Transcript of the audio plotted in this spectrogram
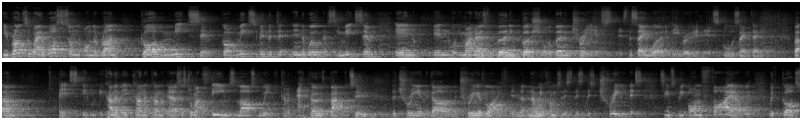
He runs away and whilst he's on, on the run, God meets him. God meets him in the, in the wilderness. He meets him in, in what you might know as the burning bush or the burning tree. It's, it's the same word in Hebrew, it, it's all the same thing. But um, it's, it, it, kind of, it kind of, kind of, as I was talking about themes last week, it kind of echoes back to the tree in the garden, the tree of life. And now we come to this, this, this tree that seems to be on fire with, with God's,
